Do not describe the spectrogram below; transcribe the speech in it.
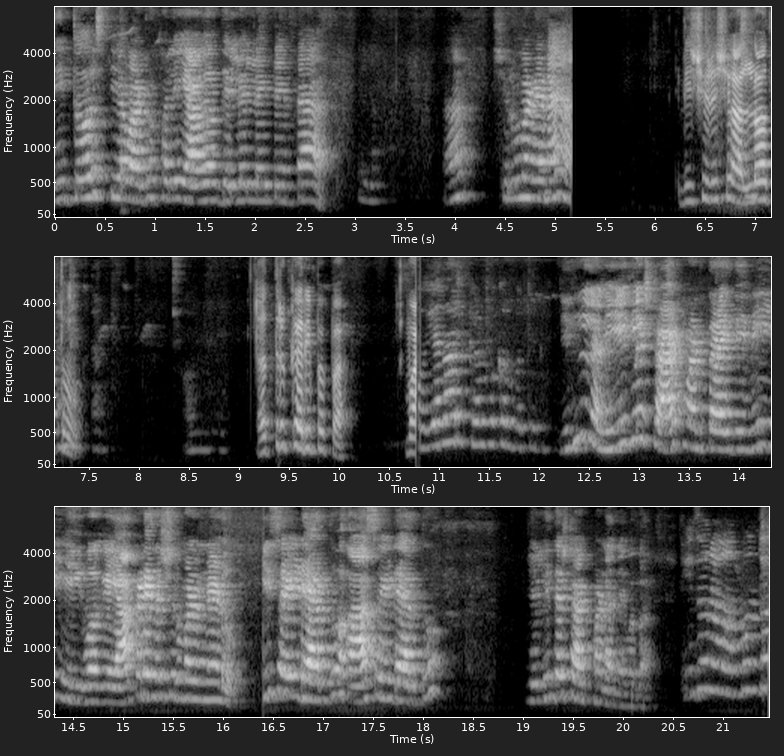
ನೀನ್ ತೋರಿಸ್ತೀಯ ವಾರ್ಡ್ರೂಫ್ ಅಲ್ಲಿ ಯಾವ್ಯಾವ್ದು ಎಲ್ಲೆಲ್ಲೈತೆ ಅಂತ? ಶುರು ಮಾಡೋಣ? ರಿಶು ರಿಶು ಅಲ್ಲೋತು. ಹತ್ರ ಕರಿ ಪಾಪ. ಇಲ್ಲ ನೀಗ್ಲೇ ಈಗಲೇ ಸ್ಟಾರ್ಟ್ ಮಾಡ್ತಾ ಇದ್ದೀನಿ. ಇವಾಗ ಯಾವ ಕಡೆಯಿಂದ ಶುರು ಮಾಡೋಣ ಹೇಳು. ಈ ಸೈಡ್ ಯಾರ್ದು ಆ ಸೈಡ್ ಯಾರ್ದು? ಎಲ್ಲಿಂದ ಸ್ಟಾರ್ಟ್ ಮಾಡೋಣ ಇವಾಗ? ಇದು ನಮ್ಮ ಅಮ್ಮಂದು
